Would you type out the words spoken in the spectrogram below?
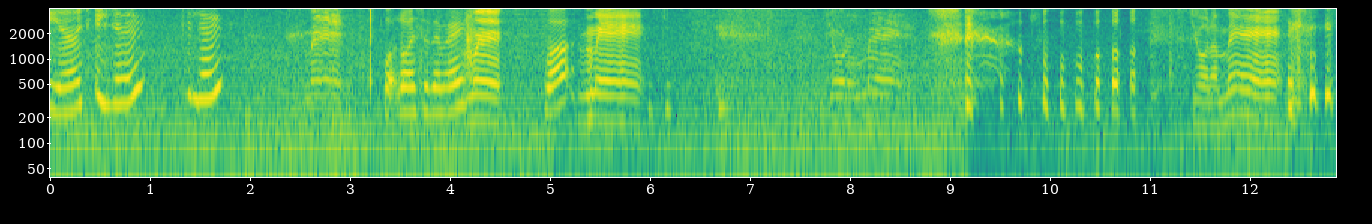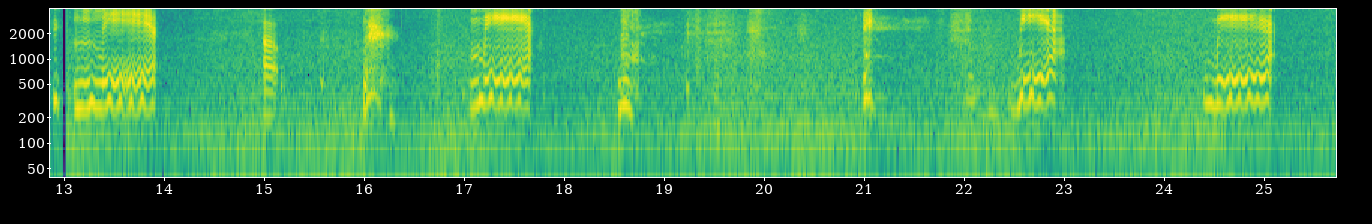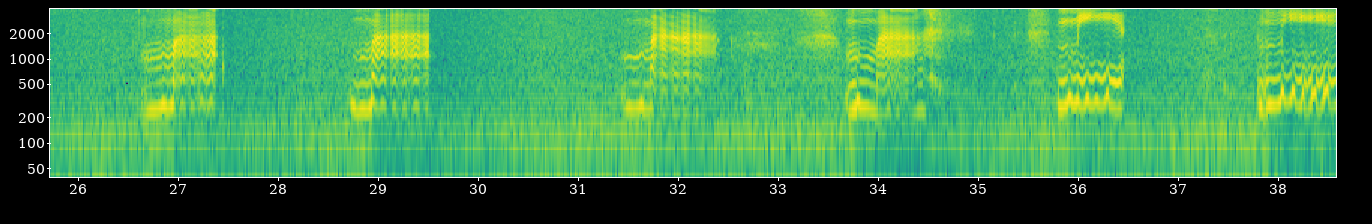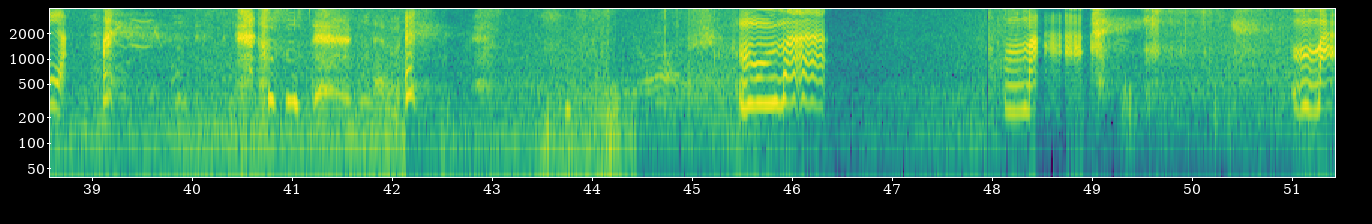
Happy to see us? Hello? Hello? Meh. What noise do they make? Meh. What? Meh. Jordan meh. Jordan meh. Meh. Oh. Meh. Meh. Meh. Ma. Ma. Ma. Ma. Me. Me. Ma. Ma. Ma.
